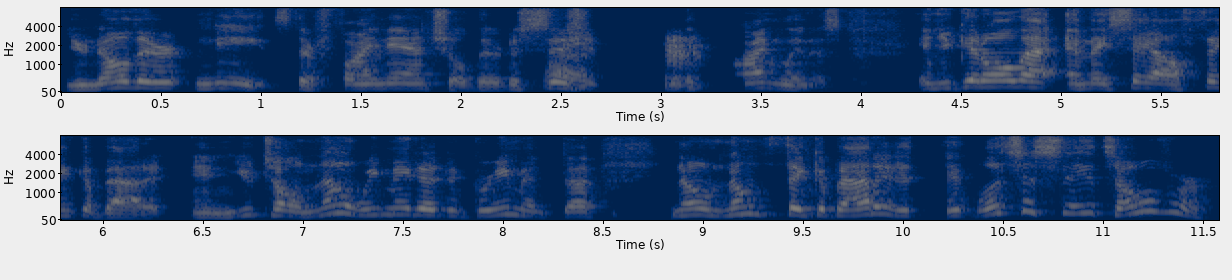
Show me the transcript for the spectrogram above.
you know their needs, their financial, their decision, their timeliness, and you get all that, and they say, I'll think about it. And you told, no, we made an agreement. Uh, no, don't think about it. It, it. Let's just say it's over.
